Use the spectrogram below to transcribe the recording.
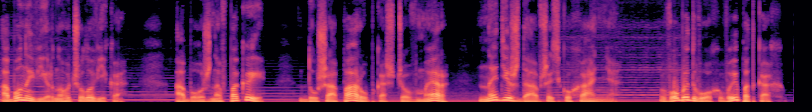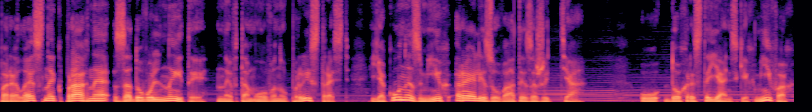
або невірного чоловіка, або ж навпаки, душа парубка, що вмер, не діждавшись кохання. В обидвох випадках перелесник прагне задовольнити невтамовану пристрасть, яку не зміг реалізувати за життя. У дохристиянських міфах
